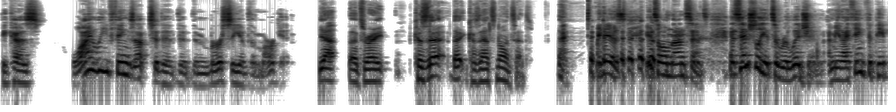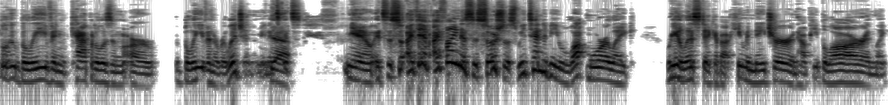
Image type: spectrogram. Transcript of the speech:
because why leave things up to the, the, the mercy of the market? Yeah, that's right. Because that that because that's nonsense. It is. It's all nonsense. Essentially, it's a religion. I mean, I think the people who believe in capitalism are believe in a religion. I mean, it's Yeah. it's you know, it's the. I think I find as a socialist, we tend to be a lot more like realistic about human nature and how people are, and like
